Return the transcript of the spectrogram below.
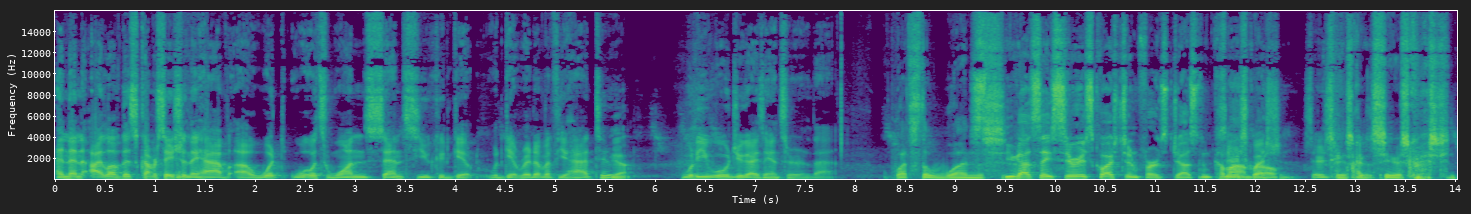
And then I love this conversation they have. Uh, what what's one sense you could get would get rid of if you had to? Yeah. What do you? What would you guys answer to that? What's the ones? You got to say serious question first, Justin. Come Serious on, bro. question. Serious, Serious, question. serious question.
